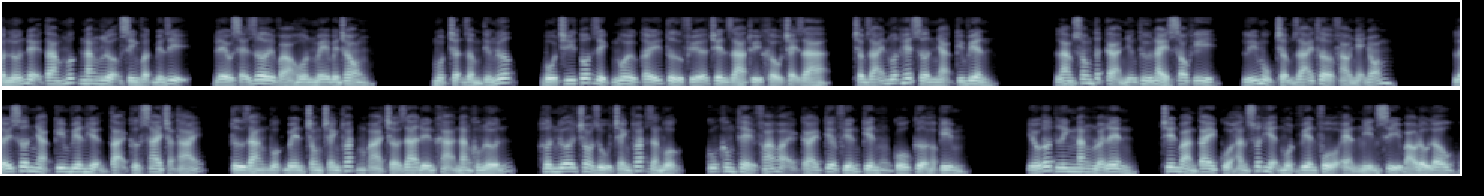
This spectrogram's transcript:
phần lớn đệ tam mức năng lượng sinh vật biến dị đều sẽ rơi vào hôn mê bên trong. Một trận dầm tiếng nước, bố trí tốt dịch nuôi cấy từ phía trên da thủy khẩu chạy ra, chậm rãi nuốt hết sơn nhạc kim viên làm xong tất cả những thứ này sau khi, lý mục chậm rãi thở phào nhẹ nhõm. Lấy sơn nhạc kim viên hiện tại cực sai trạng thái, từ ràng buộc bên trong tránh thoát mà trở ra đến khả năng không lớn, hơn nữa cho dù tránh thoát ràng buộc, cũng không thể phá hoại cái kia phiến kiên cố cửa hợp kim. Yếu ớt linh năng lóe lên, trên bàn tay của hắn xuất hiện một viên phổ ẻn nhìn xỉ báo đầu lâu.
